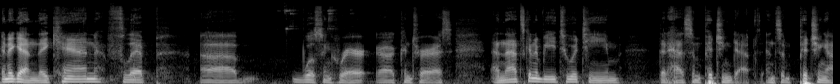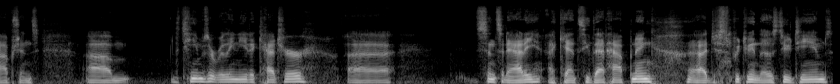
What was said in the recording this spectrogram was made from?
And again, they can flip Willson uh, Contreras, and that's going to be to a team that has some pitching depth and some pitching options. Um, the teams that really need a catcher, uh, Cincinnati, I can't see that happening uh, just between those two teams.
